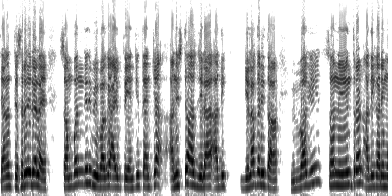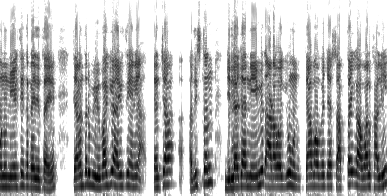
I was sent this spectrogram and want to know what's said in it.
त्यानंतर तिसरं दिलेलं आहे. संबंधित विभागीय आयुक्त यांची त्यांच्या अनिष्ट जिल्हा अधिक जिल्हाकरिता विभागीय संनियंत्रण अधिकारी म्हणून नियुक्ती करण्यात येत आहे. त्यानंतर विभागीय आयुक्त यांनी त्यांच्या अधिष्ठान जिल्ह्याचा नियमित आढावा घेऊन त्याबाबतच्या साप्ताहिक अहवाल खाली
